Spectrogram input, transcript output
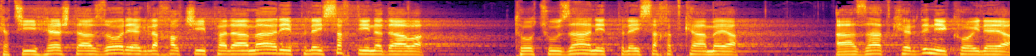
کەچی هێشتا زۆرێک لە خەڵکی پەلاماری پلەی سەختی نەداوە تۆ چوزانیت پلەی سەخت کامەیە ئازادکردنی کۆیلەیە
